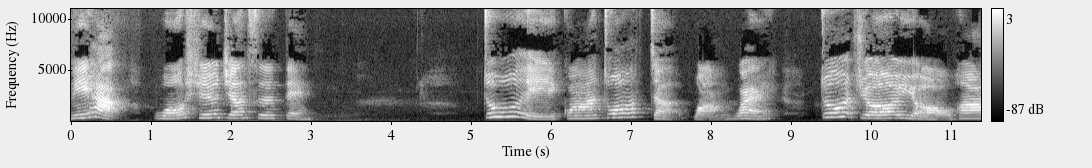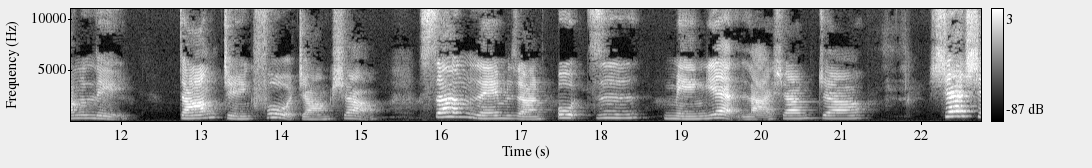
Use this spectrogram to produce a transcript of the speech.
你好，我是姜思典。朱里观作者王位，朱九有黄鹂，张景复张笑，森林人不知，明月来相照。谢谢。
